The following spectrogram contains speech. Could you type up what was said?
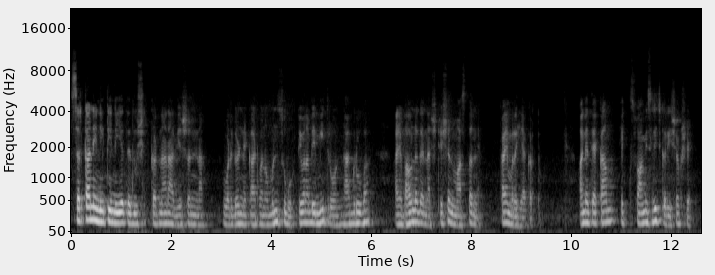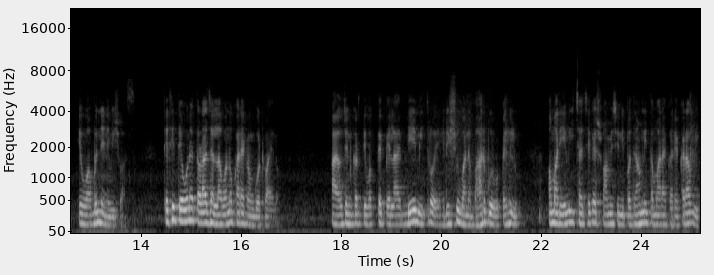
સરકારની નીતિ નિયતને દૂષિત કરનારા વ્યસનના વડગડને કાઢવાનો મનસૂબો તેઓના બે મિત્રો નાગરુભા અને ભાવનગરના સ્ટેશન માસ્તરને કાયમ રહ્યા કરતો. અને તે કામ એક સ્વામીશ્રી જ કરી શકશે એવો આ બંનેને વિશ્વાસ. તેથી તેઓને તળાજા લાવવાનો કાર્યક્રમ ગોઠવાયેલો. આયોજન કરતી વખતે પહેલા બે મિત્રોએ રિશુભાને ભારપૂર્વક કહેલું, અમારી એવી ઈચ્છા છે કે સ્વામીશ્રીની પધરામણી તમારા ઘરે કરાવવી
